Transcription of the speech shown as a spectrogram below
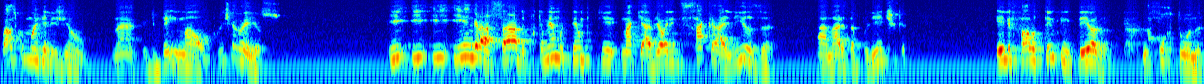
quase como uma religião, né? De bem e mal. Política não é isso. E, e, e, e, é engraçado, porque ao mesmo tempo que Maquiavel ele sacraliza a análise da política, ele fala o tempo inteiro na fortuna.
